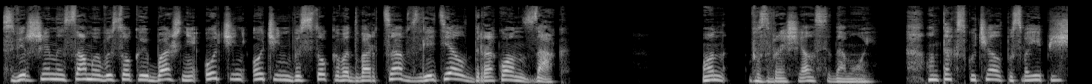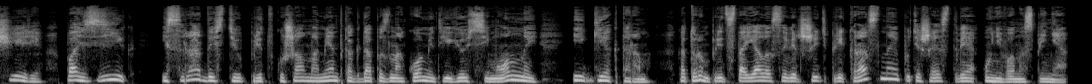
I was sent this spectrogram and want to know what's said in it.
с вершины самой высокой башни очень-очень высокого дворца взлетел дракон Зак. Он возвращался домой. Он так скучал по своей пещере, по Зиг, и с радостью предвкушал момент, когда познакомит ее с Симонной и Гектором, которым предстояло совершить прекрасное путешествие у него на спине.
